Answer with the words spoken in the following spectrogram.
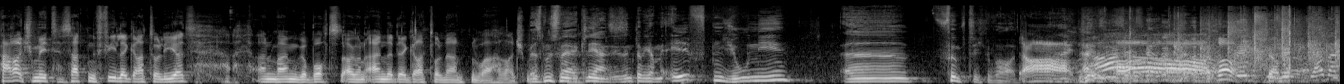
Harald Schmidt, es hatten viele gratuliert an meinem Geburtstag und einer der Gratulanten war Harald Schmidt. Das müssen wir erklären. Sie sind, glaube ich, am 11. Juni äh, 50 geworden. Ah, Nein, nein, ah, so. Sie haben einen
